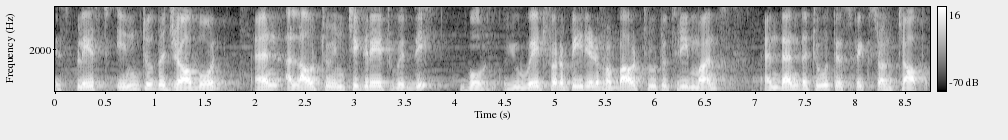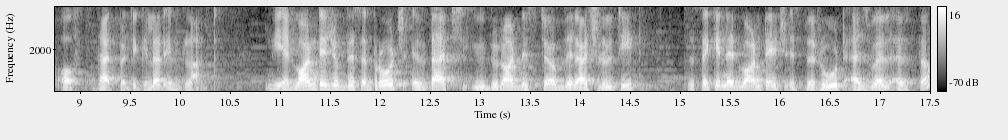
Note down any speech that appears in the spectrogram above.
is placed into the jawbone and allowed to integrate with the bone. You wait for a period of about 2 to 3 months and then the tooth is fixed on top of that particular implant. The advantage of this approach is that you do not disturb the natural teeth. The second advantage is the root as well as the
